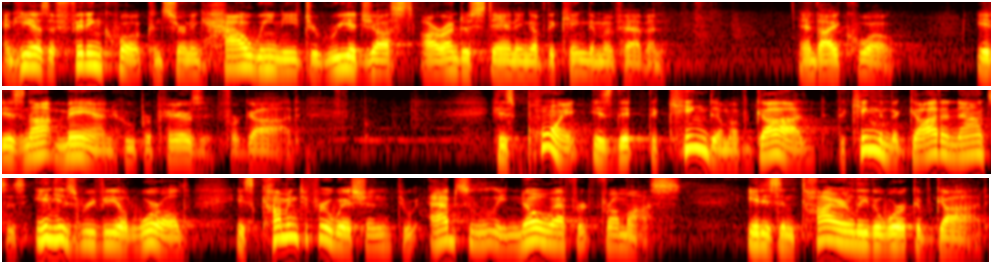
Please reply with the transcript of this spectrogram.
and he has a fitting quote concerning how we need to readjust our understanding of the kingdom of heaven. And I quote It is not man who prepares it for God. His point is that the kingdom of God, the kingdom that God announces in his revealed world, is coming to fruition through absolutely no effort from us. It is entirely the work of God.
